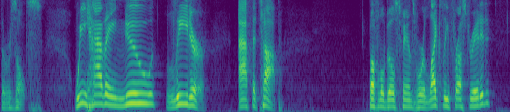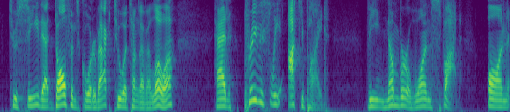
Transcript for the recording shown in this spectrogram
the results. We have a new leader at the top. Buffalo Bills fans were likely frustrated to see that Dolphins quarterback Tua Tagovailoa had previously occupied the number one spot on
